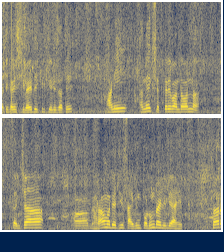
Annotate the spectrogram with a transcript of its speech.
त्या ठिकाणी शिलाई देखील केली जाते. आणि अनेक शेतकरी बांधवांना त्यांच्या घरामध्ये जी सोयाबीन पडून राहिलेली आहेत तर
